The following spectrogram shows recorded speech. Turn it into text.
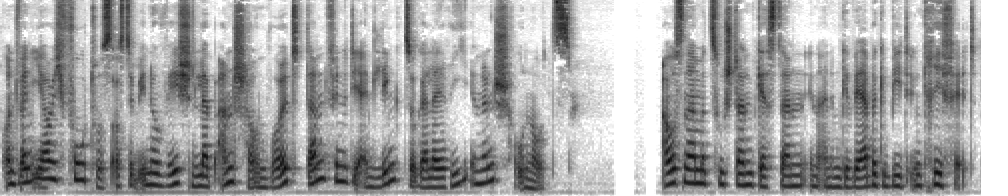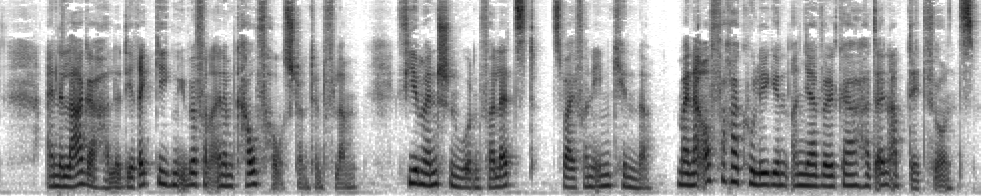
Und wenn ihr euch Fotos aus dem Innovation Lab anschauen wollt, dann findet ihr einen Link zur Galerie in den Show Notes. Ausnahmezustand gestern in einem Gewerbegebiet in Krefeld. Eine Lagerhalle direkt gegenüber von einem Kaufhaus stand in Flammen. Vier Menschen wurden verletzt, zwei von ihnen Kinder. Meine Aufwacherkollegin Anja Wölker hat ein Update für uns.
